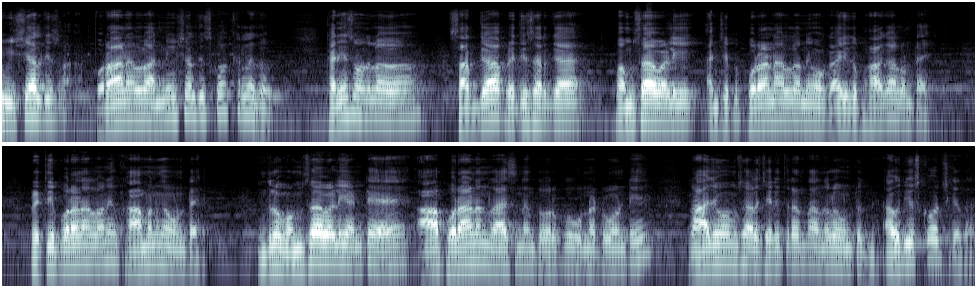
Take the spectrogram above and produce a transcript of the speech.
విషయాలు తీసు పురాణాల్లో అన్ని విషయాలు తీసుకోక్కర్లేదు. కనీసం అందులో సర్గ ప్రతిసర్గ వంశావళి అని చెప్పి పురాణాల్లోనే ఒక ఐదు భాగాలు ఉంటాయి. ప్రతి పురాణంలోనే కామన్గా ఉంటాయి. ఇందులో వంశావళి అంటే ఆ పురాణం రాసినంత వరకు ఉన్నటువంటి రాజవంశాల చరిత్ర అంతా అందులో ఉంటుంది. అవి తీసుకోవచ్చు కదా.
